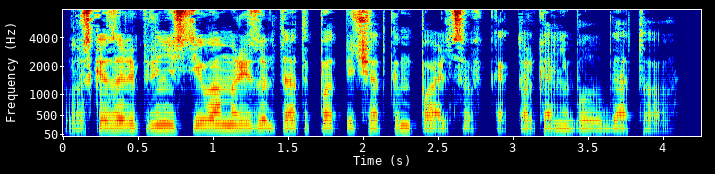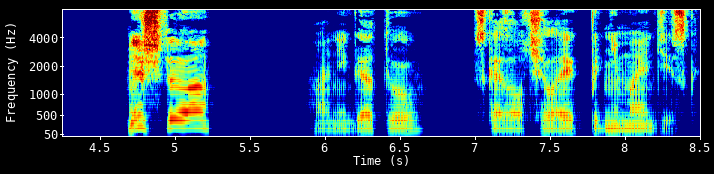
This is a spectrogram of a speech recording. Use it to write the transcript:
«Вы сказали принести вам результаты по отпечаткам пальцев, как только они будут готовы». «И что?» «Они готовы», — сказал человек, поднимая диск.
